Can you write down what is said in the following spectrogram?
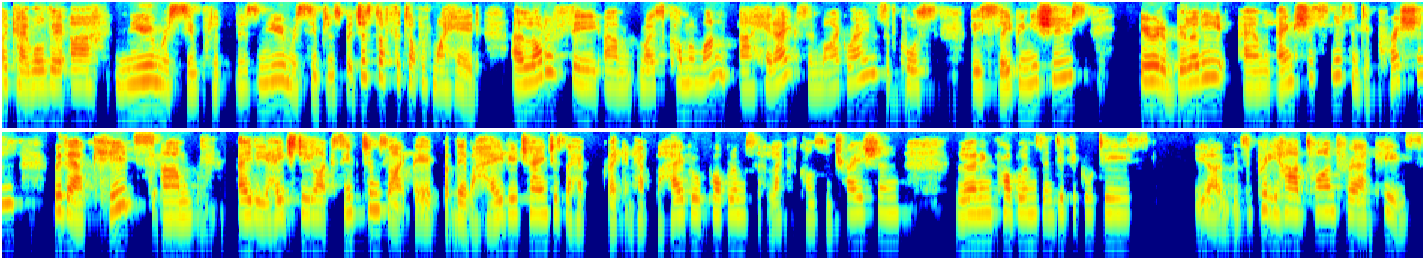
Okay, well, there are numerous symptoms. There's numerous symptoms, but just off the top of my head, a lot of the um, most common one are headaches and migraines. Of course, these sleeping issues, irritability, um, anxiousness, and depression with our kids. Um, ADHD-like symptoms, like their their behaviour changes. They have they can have behavioural problems, lack of concentration, learning problems and difficulties. You know, it's a pretty hard time for our kids.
